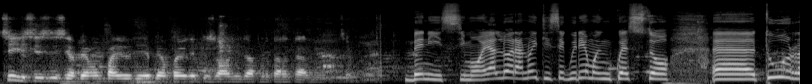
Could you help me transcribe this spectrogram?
Sì, sì, sì, sì, abbiamo un paio di, abbiamo un paio di episodi da portare a termine. sì. Benissimo, e allora noi ti seguiremo in questo eh, tour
